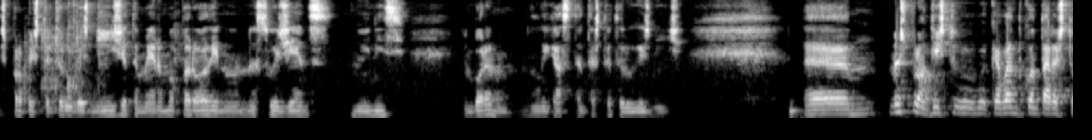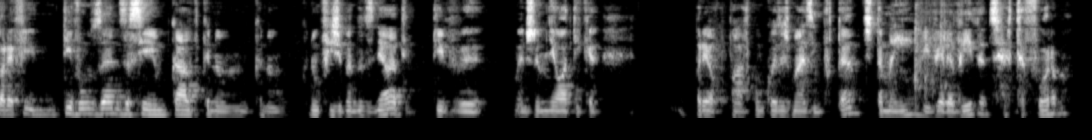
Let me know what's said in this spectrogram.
As próprias Tartarugas Ninja também era uma paródia no, na sua gênese no início. Embora não, não ligasse tanto às Tartarugas Ninja mas pronto, isto acabando de contar a história, tive uns anos assim um bocado que não, que não, que não fiz banda desenhada, tive, tive, menos na minha ótica, preocupado com coisas mais importantes, também viver a vida de certa forma,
